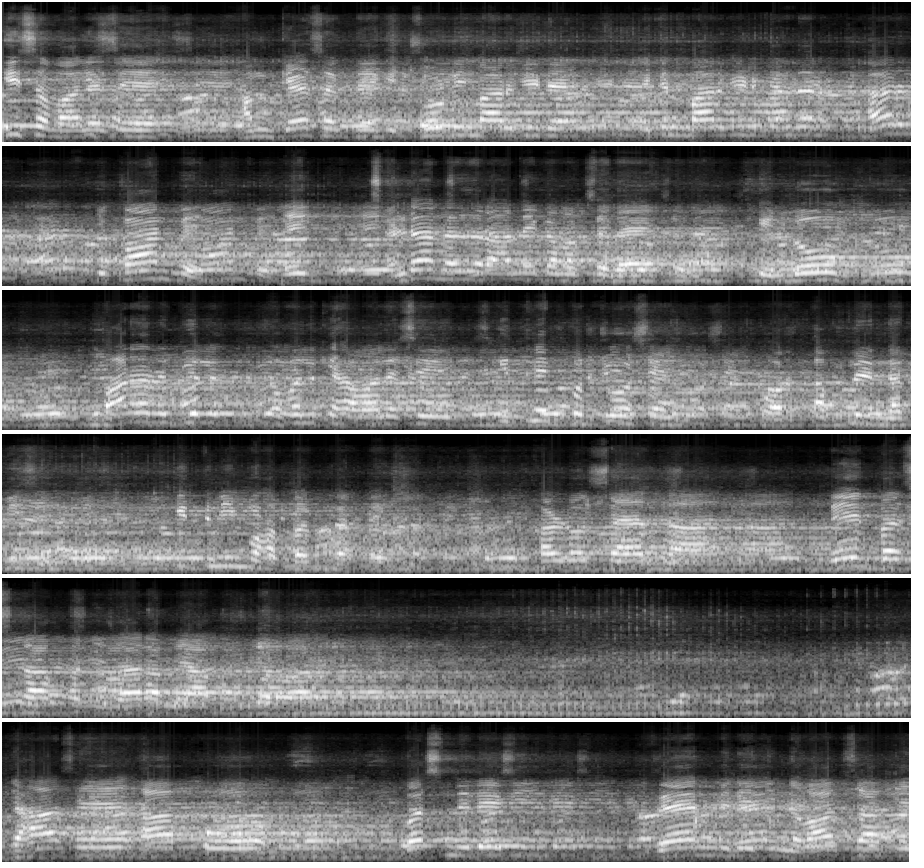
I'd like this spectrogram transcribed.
اس حوالے سے ہم کہہ سکتے ہیں کہ چھوٹی مارکیٹ ہے، لیکن مارکیٹ کے اندر ہر دکان پہ ایک جھنڈا نظر آنے کا مقصد ہے کہ لوگ بارہ ربیع الاول کے حوالے سے کتنے پرجوش ہیں اور اپنے نبی سے کتنی محبت کرتے ہیں۔ کھڑو شہر کا مین بس اسٹاپ کا نظارہ میں آپ کو کروا رہا ہوں۔ یہاں سے آپ کو بس ملے گی وین ملے گی نواز صاحب کے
